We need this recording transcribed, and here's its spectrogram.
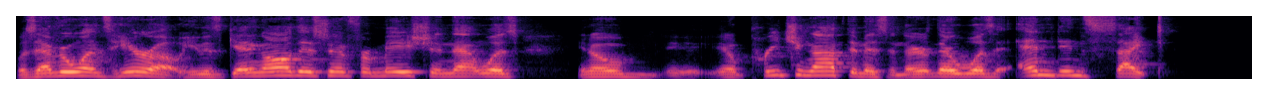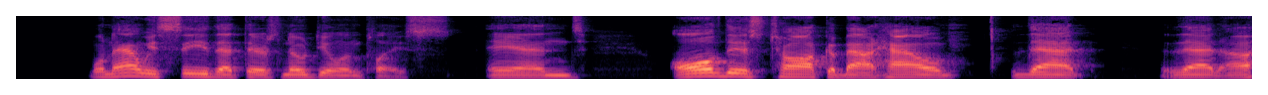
was everyone's hero. He was getting all this information that was, you know, you know, preaching optimism. There, there was end in sight. Well, now we see that there's no deal in place, and all this talk about how that that uh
